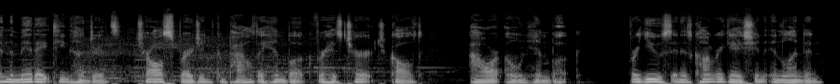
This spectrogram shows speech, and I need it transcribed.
In the mid 1800s, Charles Spurgeon compiled a hymn book for his church called Our Own Hymn Book for use in his congregation in London.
